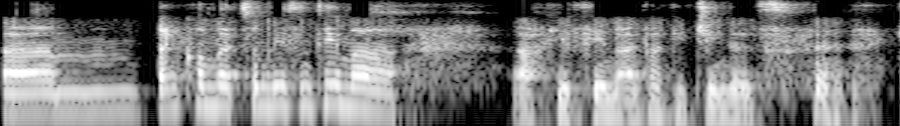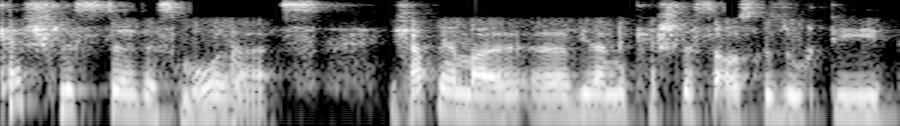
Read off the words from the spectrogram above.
Ähm, dann kommen wir zum nächsten Thema. Ach, hier fehlen einfach die Jingles. Cashliste des Monats. Ich habe mir mal äh, wieder eine Cashliste ausgesucht, die,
